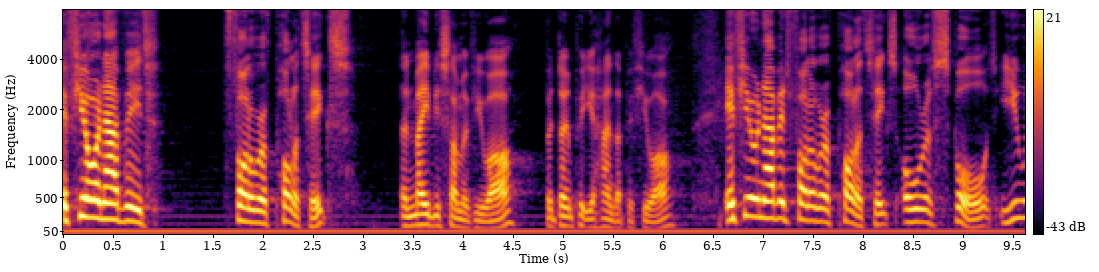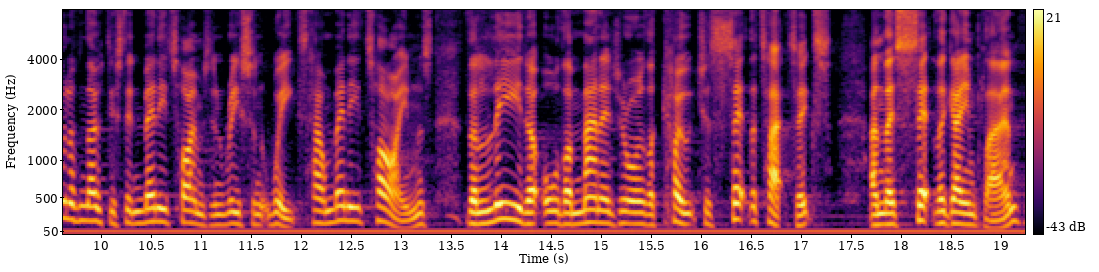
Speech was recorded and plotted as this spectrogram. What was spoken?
If you're an avid follower of politics, and maybe some of you are, but don't put your hand up if you are. If you're an avid follower of politics or of sport, you will have noticed in many times in recent weeks how many times the leader or the manager or the coach has set the tactics and they've set the game plan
